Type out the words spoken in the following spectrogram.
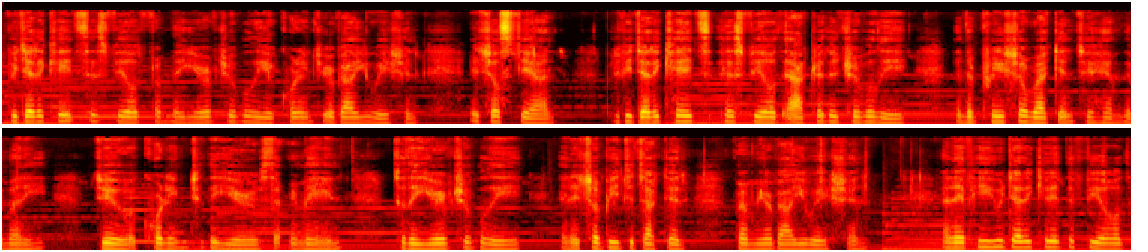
If he dedicates his field from the year of Jubilee according to your valuation, it shall stand. If he dedicates his field after the Jubilee, then the priest shall reckon to him the money due according to the years that remain till the year of Jubilee, and it shall be deducted from your valuation. And if he who dedicated the field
